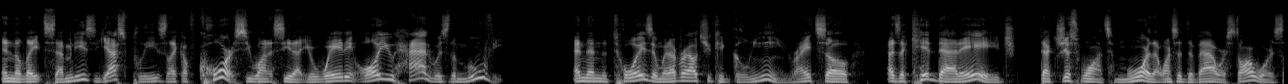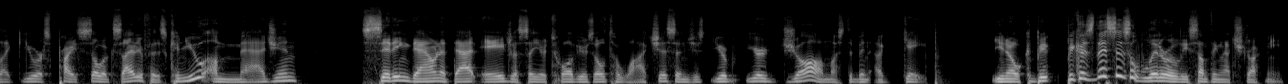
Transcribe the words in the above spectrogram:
in the late 70s? Yes, please. Like, of course you want to see that. You're waiting. All you had was the movie and then the toys and whatever else you could glean, right? So, as a kid that age that just wants more, that wants to devour Star Wars, like you're probably so excited for this. Can you imagine? sitting down at that age, let's say you're 12 years old to watch this and just your your jaw must have been agape. You know, because this is literally something that struck me.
